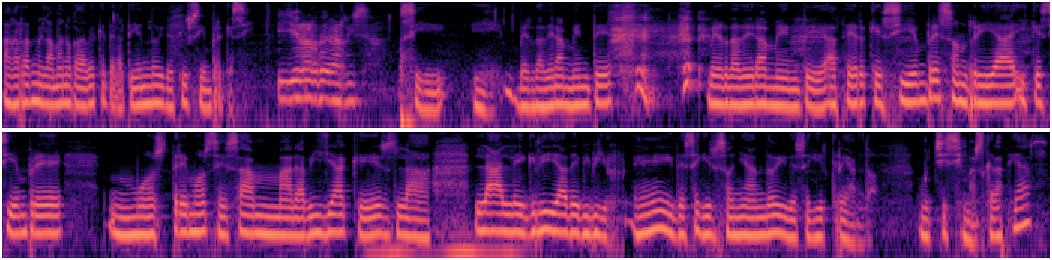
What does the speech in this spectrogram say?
agarrarme la mano cada vez que te la atiendo y decir siempre que sí. Y llorar de la risa. Sí, y verdaderamente, verdaderamente hacer que siempre sonría y que siempre mostremos esa maravilla que es la, la alegría de vivir ¿eh? y de seguir soñando y de seguir creando. Muchísimas gracias.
